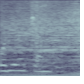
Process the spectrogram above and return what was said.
Audio Jungle.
